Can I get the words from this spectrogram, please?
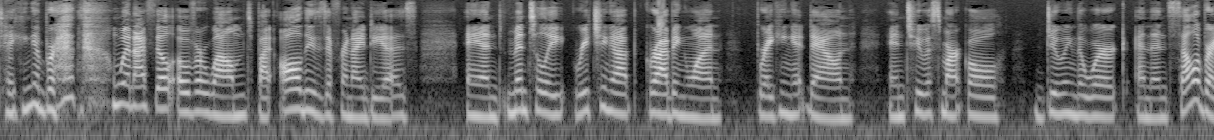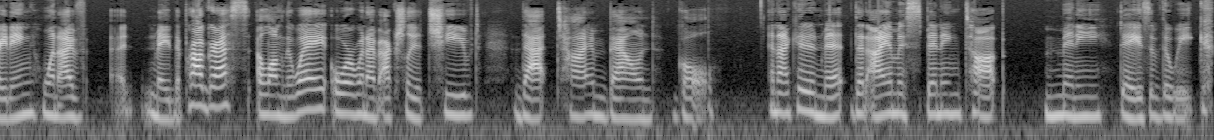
taking a breath when I feel overwhelmed by all these different ideas and mentally reaching up, grabbing one, breaking it down into a SMART goal, doing the work, and then celebrating when I've made the progress along the way or when I've actually achieved that time bound goal. And I can admit that I am a spinning top many days of the week.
